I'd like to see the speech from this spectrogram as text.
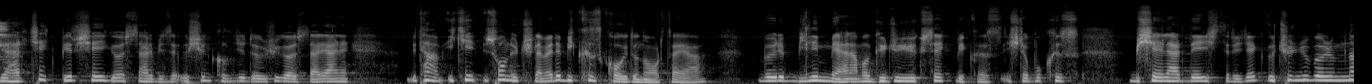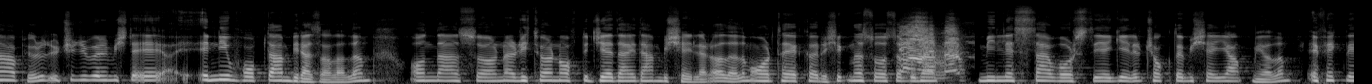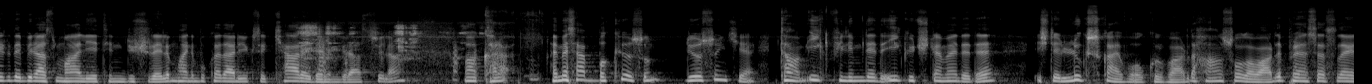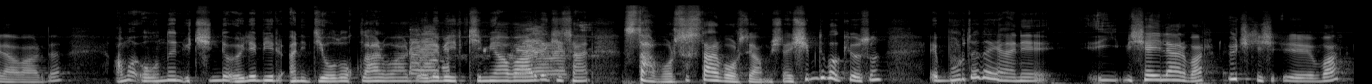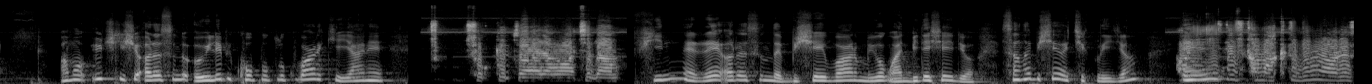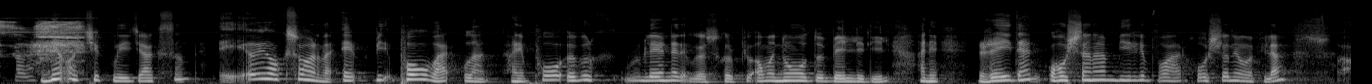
gerçek bir şey göster bize. Işın kılıcı dövüşü göster. Yani bir tamam iki son üçlemede bir kız koydun ortaya. Böyle bilinmeyen ama gücü yüksek bir kız. İşte bu kız bir şeyler değiştirecek. Üçüncü bölüm ne yapıyoruz? Üçüncü bölüm işte e, e, New Hope'dan biraz alalım. Ondan sonra Return of the Jedi'den bir şeyler alalım. Ortaya karışık. Nasıl olsa buna millet Star Wars diye gelir. Çok da bir şey yapmayalım. Efektleri de biraz maliyetini düşürelim. Hani bu kadar yüksek kar edelim biraz filan. Ama kara... Ha mesela bakıyorsun diyorsun ki tamam ilk filmde de ilk üçlemede de işte Luke Skywalker vardı, Han Solo vardı, Princess Leia vardı. Ama onların içinde öyle bir hani diyaloglar vardı, öyle bir kimya vardı ki sen Star Wars'ı Star Wars yapmışlar. E Şimdi bakıyorsun e burada da yani e, şeyler var. Üç kişi e, var. Ama üç kişi arasında öyle bir kopukluk var ki yani Çok kötü aynen o açıdan. Finn'le Rey arasında bir şey var mı yok mu? Hani bir de şey diyor. Sana bir şey açıklayacağım. Ay E, iyice salaktı değil mi orası? ne açıklayacaksın? E, yok sonra. E, bir Poe var. Ulan hani Poe öbürlerine de göz kırpıyor ama ne olduğu belli değil. Hani Rey'den hoşlanan biri var. Hoşlanıyor mu filan.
